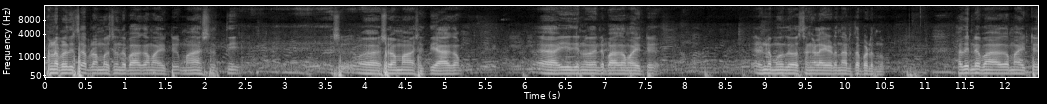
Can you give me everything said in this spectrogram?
പുനഃപ്രതിഷ്ഠ ബ്രഹ്മോത്സവത്തിന്റെ ഭാഗമായിട്ട് മഹാശക്തി ശിവമഹാശക്തി യാഗം ഈ ദിനത്തിന്റെ ഭാഗമായിട്ട് രണ്ട് മൂന്ന് ദിവസങ്ങളായി ഇവിടെ നടത്തപ്പെടുന്നു. അതിന്റെ ഭാഗമായിട്ട്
